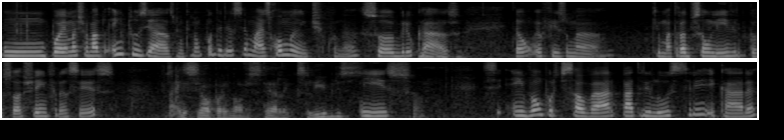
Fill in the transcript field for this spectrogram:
um poema chamado Entusiasmo, que não poderia ser mais romântico, né, sobre o caso. Então eu fiz uma que uma tradução livre, porque eu só achei em francês. Especial mas... para o Nova Stella Ex Libris. Isso. Em vão por te salvar, pátria ilustre e cara,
